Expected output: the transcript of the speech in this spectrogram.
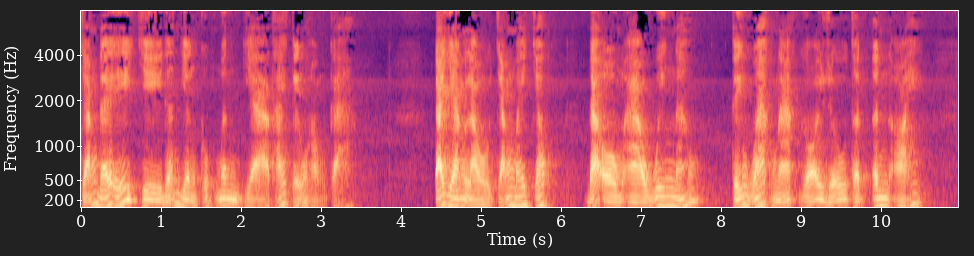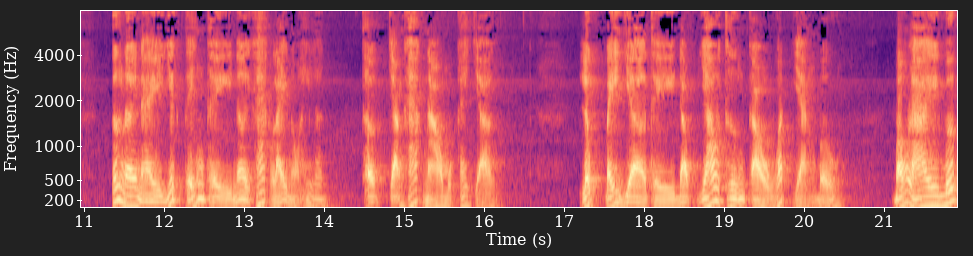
chẳng để ý chi đến dân Cúc Minh và Thái Tiểu Hồng cả. Cả gian lầu chẳng mấy chốc, đã ồn ào quyên náo, tiếng quát nạt gọi rượu thịt in ỏi. Cứ nơi này dứt tiếng thì nơi khác lại nổi lên, thật chẳng khác nào một cái chợ. Lúc bấy giờ thì độc giáo thương cầu quách dạng bửu. Bỗng lại bước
